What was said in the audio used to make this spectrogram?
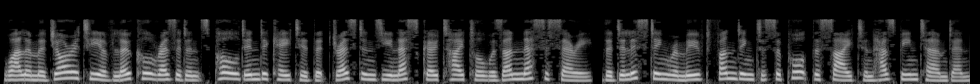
While a majority of local residents polled indicated that Dresden's UNESCO title was unnecessary, the delisting removed funding to support the site and has been termed an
